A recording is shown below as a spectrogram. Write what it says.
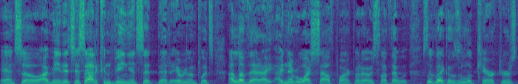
And so, I mean, it's just out of convenience that, that everyone puts. I love that. I, I never watched South Park, but I always thought that would look like those little characters,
